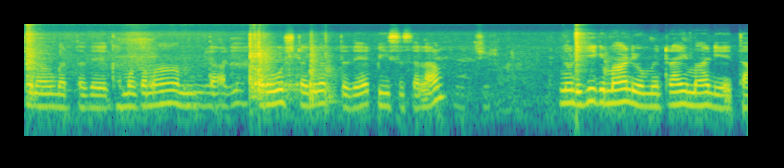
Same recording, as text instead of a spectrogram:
ಚೆನ್ನಾಗಿ ಬರ್ತದೆ. ಘಮ ಘಮ ಅಂತ ರೋಸ್ಟಾಗಿ ಬರ್ತದೆ ಪೀಸಸ್ ಎಲ್ಲ. ನೋಡಿ, ಹೀಗೆ ಮಾಡಿ ಒಮ್ಮೆ ಟ್ರೈ ಮಾಡಿ ಆಯಿತಾ?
